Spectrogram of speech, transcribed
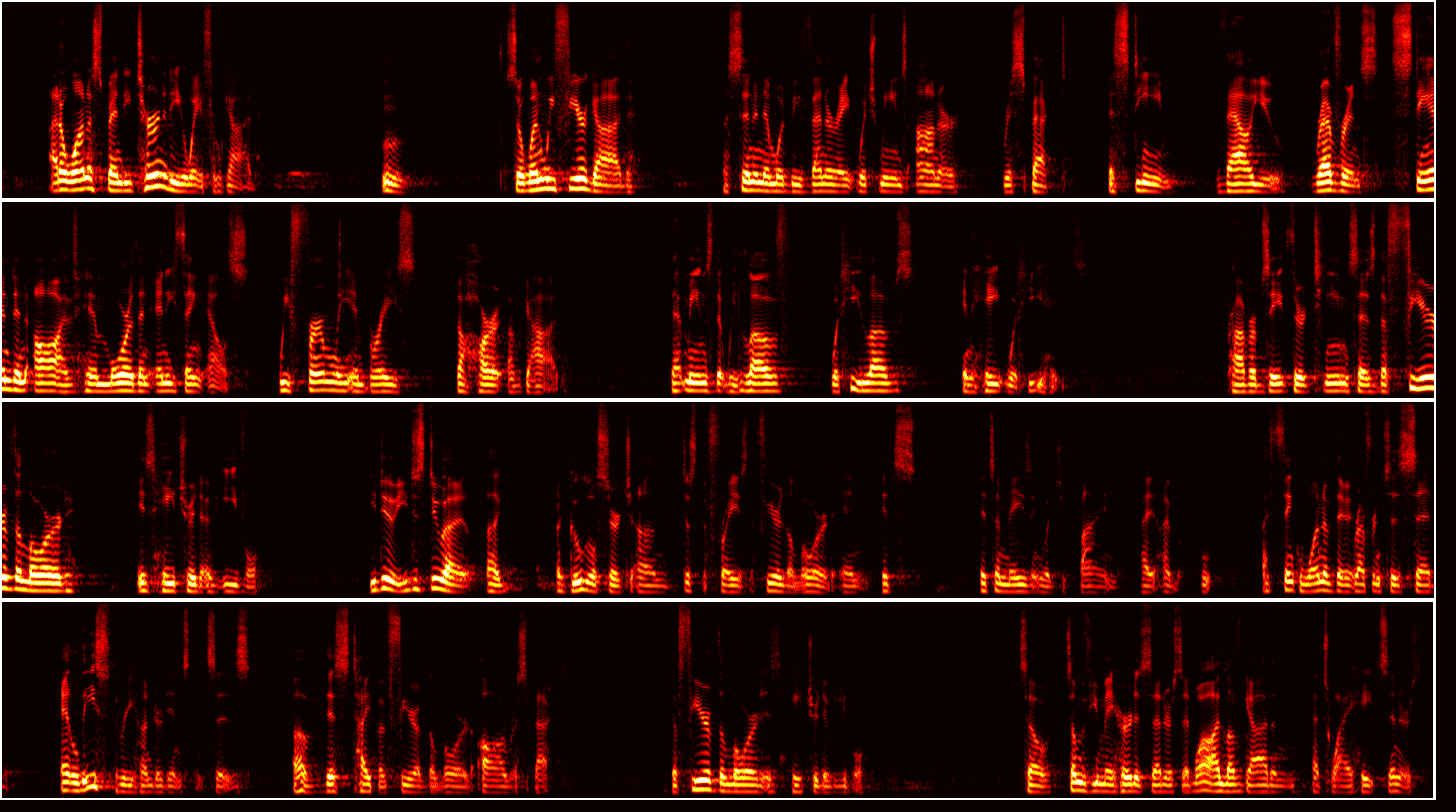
I don't want to spend eternity away from God. Mm. So when we fear God, a synonym would be venerate, which means honor, respect, esteem, value, reverence, stand in awe of Him more than anything else. We firmly embrace the heart of God. That means that we love what He loves and hate what He hates. Proverbs 8:13 says, "The fear of the Lord is hatred of evil." You do. You just do a, a, a, Google search on just the phrase, the fear of the Lord, and it's, it's amazing what you find. I, I, I think one of the references said at least 300 instances of this type of fear of the Lord, awe, respect. The fear of the Lord is hatred of evil. So some of you may heard it said or said, well, I love God and that's why I hate sinners.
